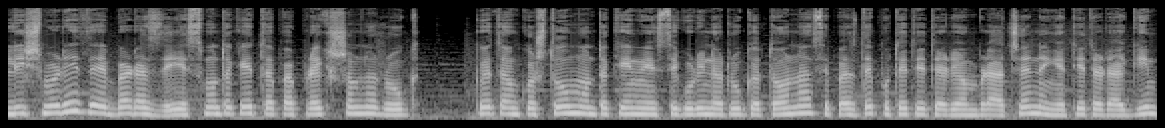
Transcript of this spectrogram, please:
Ligjshmëri dhe barazi s'mund të ketë të paprekshëm në rrugë. Vetëm kështu mund të kemi siguri në rrugët tona, sipas deputetit Erion Braçe në një tjetër reagim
